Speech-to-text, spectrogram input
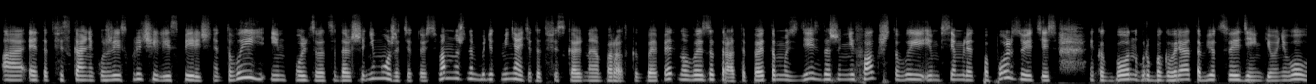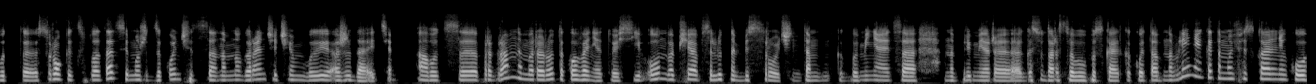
а этот фискальник уже исключили из перечня, то вы им пользоваться дальше не можете. То есть вам нужно будет менять этот фискальный аппарат, как бы опять новые затраты. Поэтому здесь даже не факт, что вы им 7 лет попользуетесь, и как бы он, грубо говоря, отобьет свои деньги. У него вот э, срок эксплуатации может закончиться намного раньше, чем вы ожидаете. А вот с программным РРО такого нет. То есть он вообще абсолютно бессрочный. Там как бы меняется, например, э, государство выпускает какое-то обновление к этому фискальнику,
